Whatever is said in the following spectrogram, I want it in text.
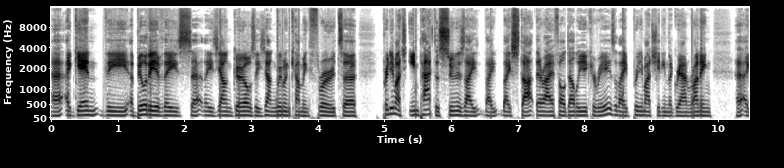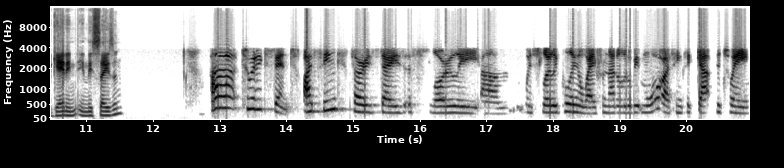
Uh, again, the ability of these uh, these young girls, these young women coming through to pretty much impact as soon as they, they, they start their AFLW careers? Are they pretty much hitting the ground running uh, again in, in this season? Uh, to an extent, I think those days are slowly um, we're slowly pulling away from that a little bit more. I think the gap between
